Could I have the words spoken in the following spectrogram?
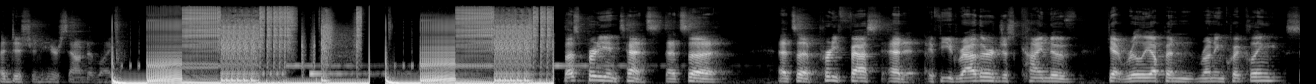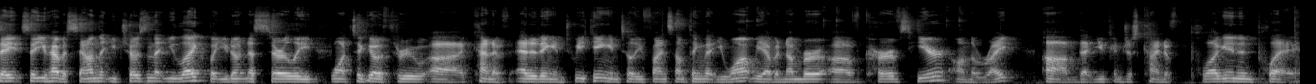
addition here sounded like. That's pretty intense. That's a that's a pretty fast edit. If you'd rather just kind of get really up and running quickly. Say say you have a sound that you've chosen that you like, but you don't necessarily want to go through uh, kind of editing and tweaking until you find something that you want. We have a number of curves here on the right um, that you can just kind of plug in and play.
